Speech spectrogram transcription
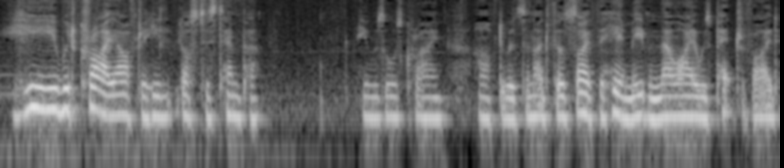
He would cry after he lost his temper. He was always crying afterwards, and I'd feel sorry for him, even though I was petrified.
